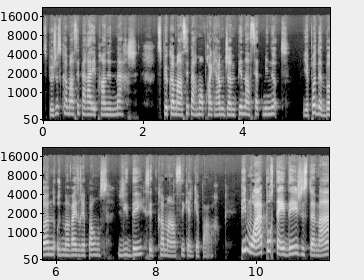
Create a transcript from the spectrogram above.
Tu peux juste commencer par aller prendre une marche. Tu peux commencer par mon programme Jump In en sept minutes. Il n'y a pas de bonne ou de mauvaise réponse. L'idée, c'est de commencer quelque part. Puis moi, pour t'aider justement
